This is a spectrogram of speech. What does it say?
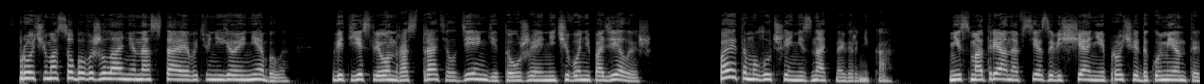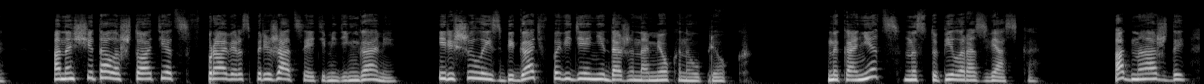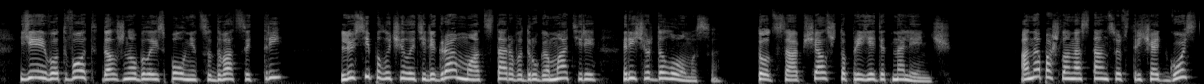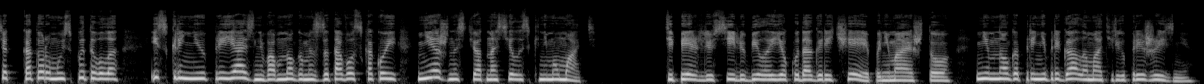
Впрочем, особого желания настаивать у нее и не было, ведь если он растратил деньги, то уже ничего не поделаешь. Поэтому лучше и не знать наверняка. Несмотря на все завещания и прочие документы, она считала, что отец вправе распоряжаться этими деньгами и решила избегать в поведении даже намека на упрек. Наконец наступила развязка. Однажды, ей вот-вот должно было исполниться 23, Люси получила телеграмму от старого друга матери Ричарда Ломаса. Тот сообщал, что приедет на ленч. Она пошла на станцию встречать гостя, к которому испытывала искреннюю приязнь во многом из-за того, с какой нежностью относилась к нему мать. Теперь Люси любила ее куда горячее, понимая, что немного пренебрегала матерью при жизни.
